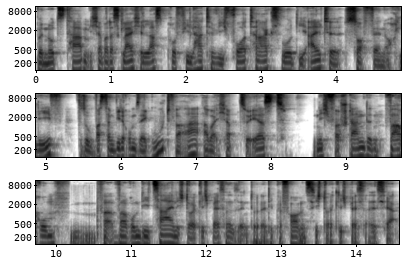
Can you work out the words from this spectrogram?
benutzt haben. Ich aber das gleiche Lastprofil hatte wie vortags, wo die alte Software noch lief so was dann wiederum sehr gut war, aber ich habe zuerst nicht verstanden, warum, warum die Zahlen nicht deutlich besser sind oder die Performance nicht deutlich besser ist, ja.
